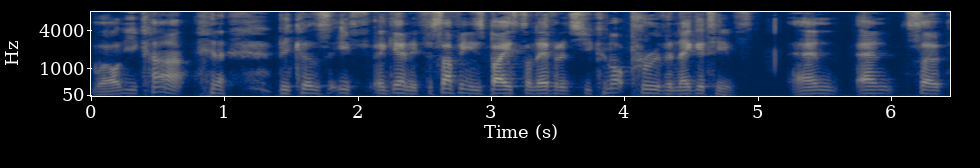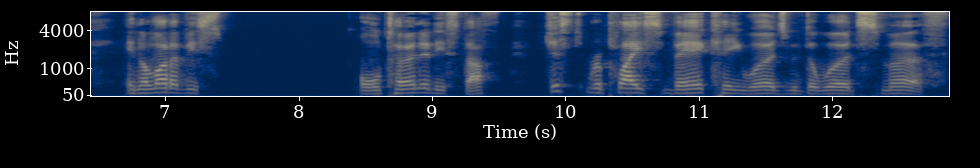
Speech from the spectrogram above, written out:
well you can't because if again if something is based on evidence you cannot prove a negative. and and so in a lot of this alternative stuff, just replace their keywords with the word Smurf.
